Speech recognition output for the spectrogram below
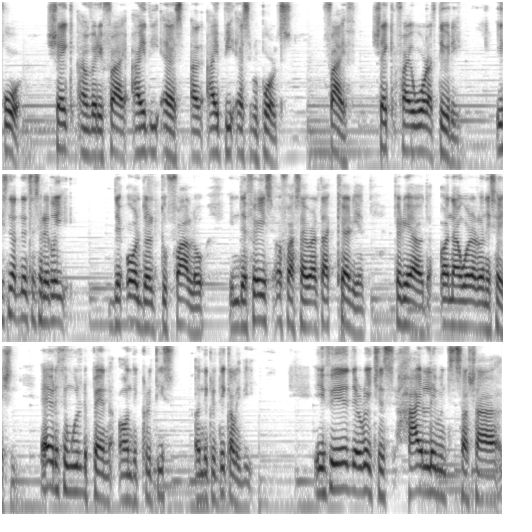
4. Check and verify IDS and IPS reports. 5. Check firewall activity. It's not necessarily the order to follow in the face of a cyber attack carried, carried out on our organization. Everything will depend on the, on the criticality. If it reaches high limits such as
